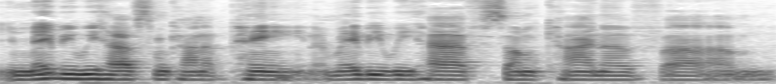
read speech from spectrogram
maybe we have some kind of pain, or maybe we have some kind of, um,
